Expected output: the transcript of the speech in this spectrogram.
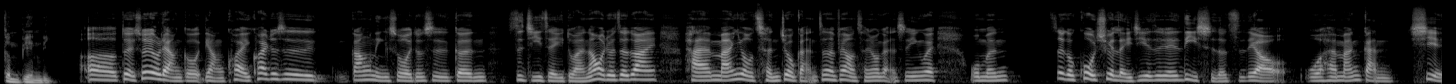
更便利。呃，对，所以有两个两块，一块就是刚刚您说的，就是跟司机这一端，然后我觉得这段还蛮有成就感，真的非常有成就感，是因为我们。这个过去累积的这些历史的资料，我还蛮感谢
